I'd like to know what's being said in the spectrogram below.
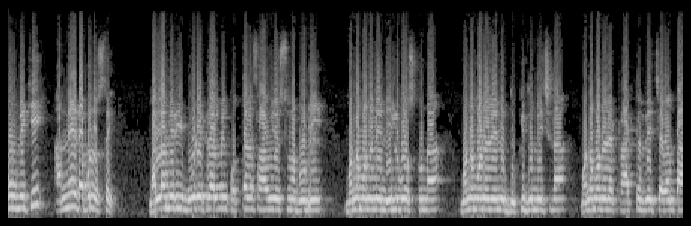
భూమికి అన్నే డబ్బులు వస్తాయి. మళ్ళీ మీరు ఈ మూడు ఎకరాలు మేము కొత్తగా సాగు చేస్తున్న భూమి మొన్న మొన్న నేను నీళ్ళు పోసుకున్నా మొన్న మొన్న నేను దుక్కి దున్నిచ్చిన మొన్న మొన్న నేను ట్రాక్టర్ తెచ్చాదంతా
